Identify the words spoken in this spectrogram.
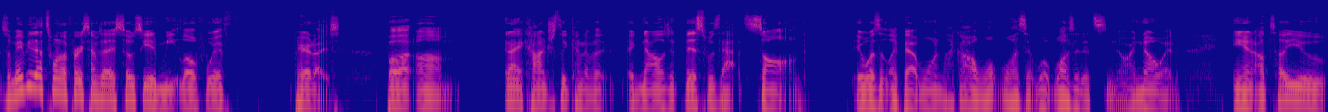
So maybe that's one of the first times I associated Meatloaf with Paradise. But, um, and I consciously kind of uh, acknowledged that this was that song. It wasn't like that one, like, oh, what was it? What was it? It's, you know, I know it. And I'll tell you,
